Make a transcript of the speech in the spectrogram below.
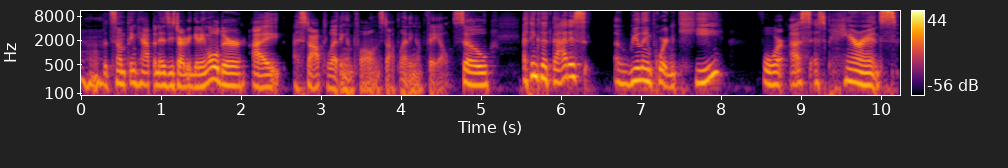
Mhm. But something happened as he started getting older. I, I stopped letting him fall and stopped letting him fail. So I think that that is a really important key for us as parents,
